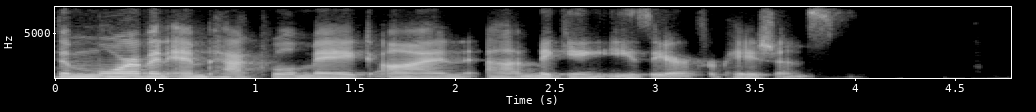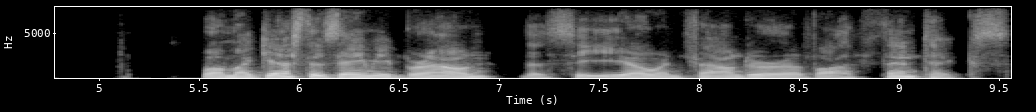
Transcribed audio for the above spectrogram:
the more of an impact we'll make on uh, making it easier for patients. Well, my guest is Amy Brown, the CEO and founder of Authenticx.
